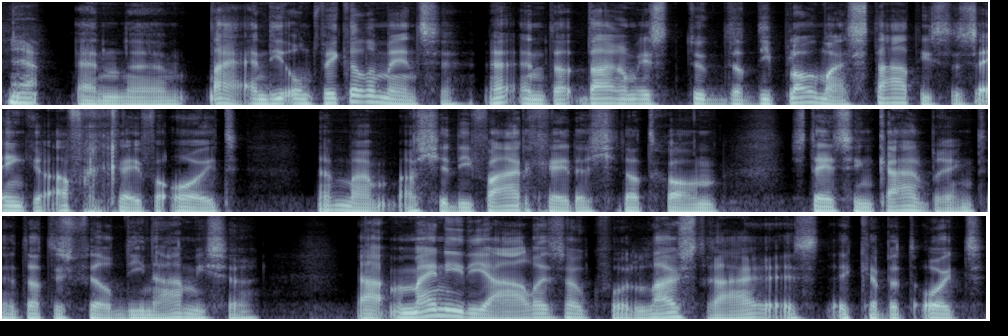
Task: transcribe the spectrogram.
Ja. En, ehm, nou ja, en die ontwikkelen mensen. En da- daarom is natuurlijk dat diploma is statisch. Dat is één keer afgegeven ooit. Maar als je die vaardigheden, als je dat gewoon steeds in kaart brengt, dat is veel dynamischer. Ja, maar mijn ideaal is ook voor de luisteraar. Is, ik heb het ooit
